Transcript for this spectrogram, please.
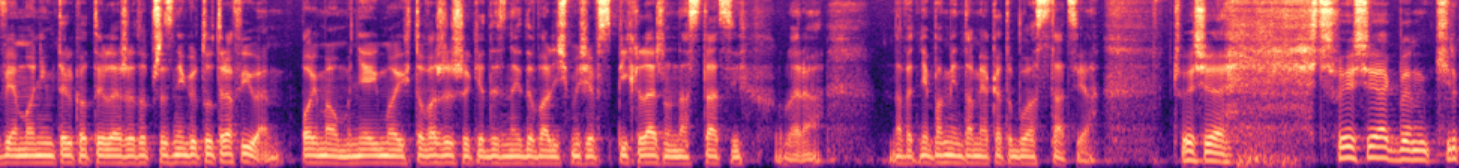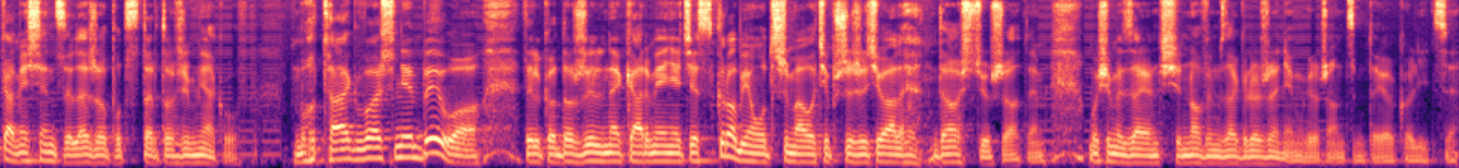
wiem o nim tylko tyle, że to przez niego tu trafiłem. Pojmał mnie i moich towarzyszy, kiedy znajdowaliśmy się w spichlerzu na stacji. Cholera, nawet nie pamiętam jaka to była stacja. Czuję się... Czuję się jakbym kilka miesięcy leżał pod stertą ziemniaków. Bo tak właśnie było. Tylko dożylne karmienie cię skrobią utrzymało cię przy życiu, ale dość już o tym. Musimy zająć się nowym zagrożeniem grożącym tej okolicy.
